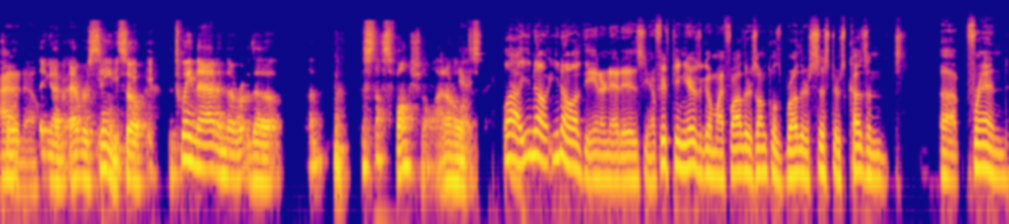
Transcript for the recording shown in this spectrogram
I don't know. thing I've ever seen. So between that and the the uh, stuff's functional. I don't know what to say. Well, you know, you know what the internet is. You know, 15 years ago, my father's uncle's brother, sister's cousin's uh, friend,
